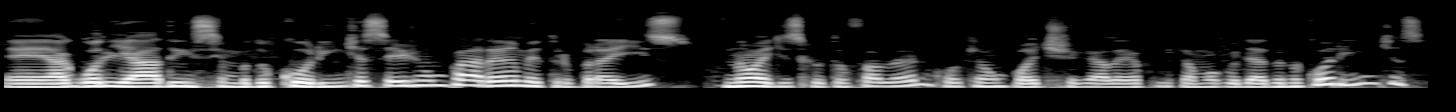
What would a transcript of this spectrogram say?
é, a goleada em cima do Corinthians seja um parâmetro para isso. Não é disso que eu tô falando, qualquer um pode chegar lá e aplicar uma goleada no Corinthians.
